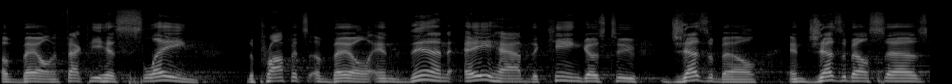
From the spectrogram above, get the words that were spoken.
of Baal. In fact, he has slain the prophets of Baal. And then Ahab, the king, goes to Jezebel, and Jezebel says,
